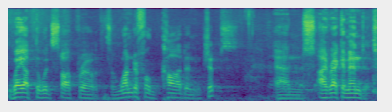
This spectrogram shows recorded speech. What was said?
way up the Woodstock Road. It's a wonderful cod and chips, and I recommend it.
